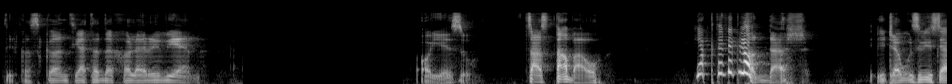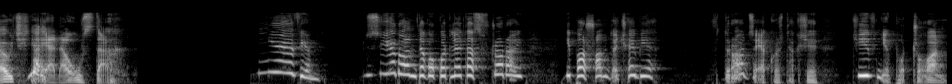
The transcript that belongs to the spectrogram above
Tylko skąd ja to do cholery wiem? O Jezu, co z tobą? Jak ty wyglądasz? I czemu zwisały ci jaja na ustach? Nie wiem. Zjadłam tego kotleta z wczoraj i poszłam do ciebie. W drodze jakoś tak się dziwnie poczułam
